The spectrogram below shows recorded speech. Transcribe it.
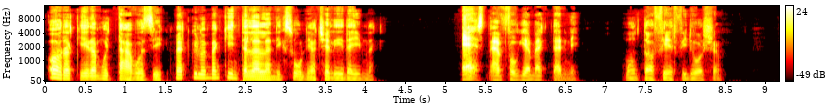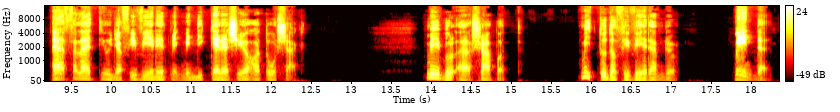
Arra kérem, hogy távozzék, mert különben kénytelen lennék szólni a cselédeimnek. Ezt nem fogja megtenni, mondta a férfi gyorsan. Elfelejti, hogy a fivérét még mindig keresi a hatóság. Méből elsápadt. Mit tud a fivéremről? Mindent.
